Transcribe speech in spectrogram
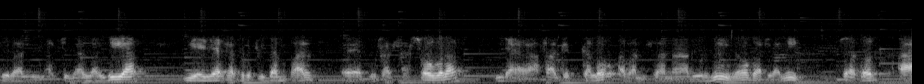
durant el final del dia i elles aprofiten per eh, posar-se a sobre i agafar aquest calor abans d'anar a dormir, no?, per la nit, sobretot a,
